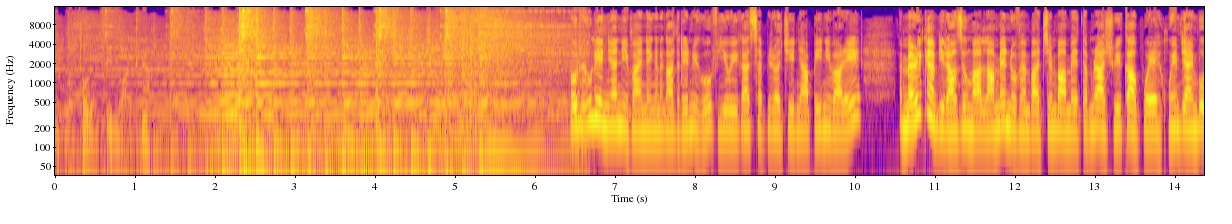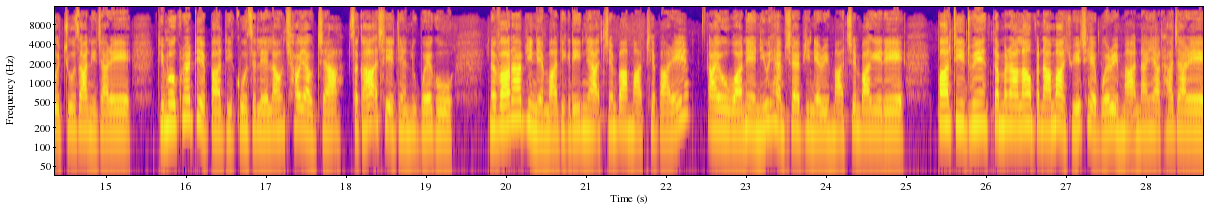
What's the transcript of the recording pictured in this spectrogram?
နေပြီးထုတ်လွှင့်ပေးနေပါတယ်ခင်ဗျာဗုဒ္ဓဟူးနေ့ညနေပိုင်းနိုင်ငံတကာသတင်းတွေကို VOA ကဆက်ပြီးကြီးညာပေးနေပါတယ်။အမေရိကန်ပြည်ထောင်စုမှာလာမယ့်နိုဝင်ဘာကျင်းပမယ့်သမ္မတရွေးကောက်ပွဲဝင်ပြိုင်ဖို့ကြိုးစားနေကြတဲ့ Democratic ပါတီကိုယ်စားလှယ်လောင်း၆ယောက်ကြားစကားအခြေအတင်လူပွဲကို Nevada ပြည်နယ်မှာဒီကနေ့ညကျင်းပမှာဖြစ်ပါတယ်။ Iowa နဲ့ New Hampshire ပြည်နယ်တွေမှာကျင်းပခဲ့တဲ့ ပါတီတွင်းသမ္မတလောင်းပဏာမရွေးချယ်ပွဲတွေမှာအနိုင်ရထားကြတဲ့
